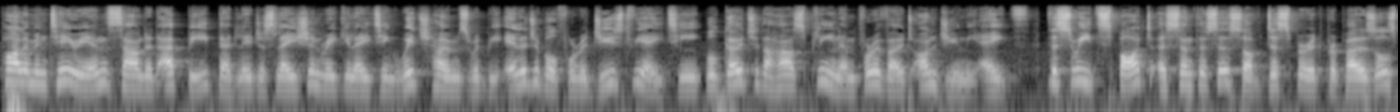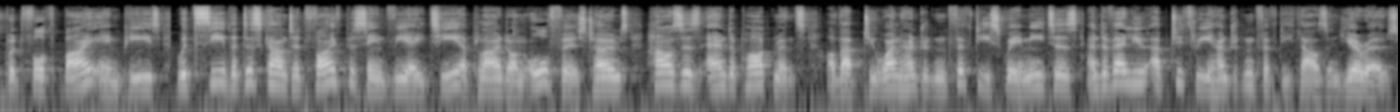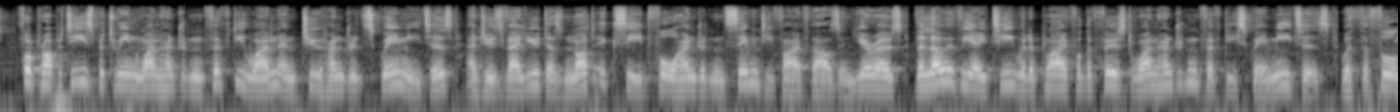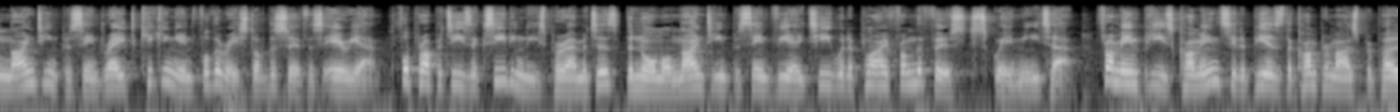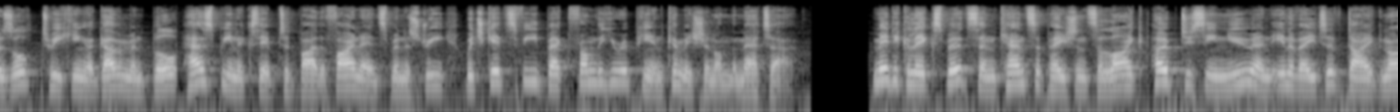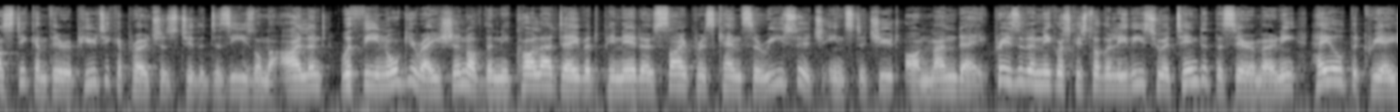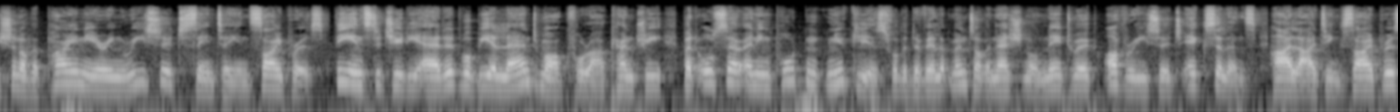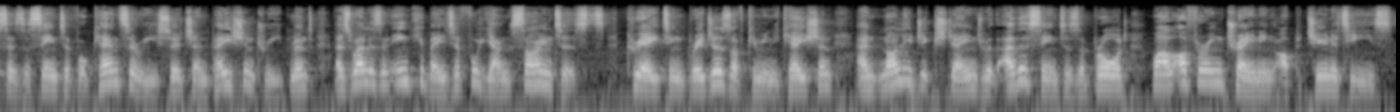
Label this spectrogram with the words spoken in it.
Parliamentarians sounded upbeat that legislation regulating which homes would be eligible for reduced VAT will go to the House plenum for a vote on June the 8th. The sweet spot, a synthesis of disparate proposals put forth by MPs, would see the discounted 5% VAT applied on all first homes, houses, and apartments of up to 150 square meters and a value up to 350,000 euros. For properties between 151 and 200 square meters and whose value does not exceed 475,000 euros, the lower VAT would apply for the first 150 square meters, with the full 19% rate kicking in for the rest of the surface area. For properties exceeding these parameters, the normal 19% VAT would apply from the first square meter. From MP's comments, it appears the compromise proposal, tweaking a government bill, has been accepted by the Finance Ministry, which gets feedback from the European Commission on the matter. Medical experts and cancer patients alike hope to see new and innovative diagnostic and therapeutic approaches to the disease on the island with the inauguration of the Nicola David Pinedo Cyprus Cancer Research Institute on Monday. President Nikos Christodoulides, who attended the ceremony, hailed the creation of a pioneering research center in Cyprus. The institute, he added, will be a landmark for our country, but also an important nucleus for the development of a national network network of research excellence, highlighting Cyprus as a center for cancer research and patient treatment, as well as an incubator for young scientists, creating bridges of communication and knowledge exchange with other centers abroad while offering training opportunities.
